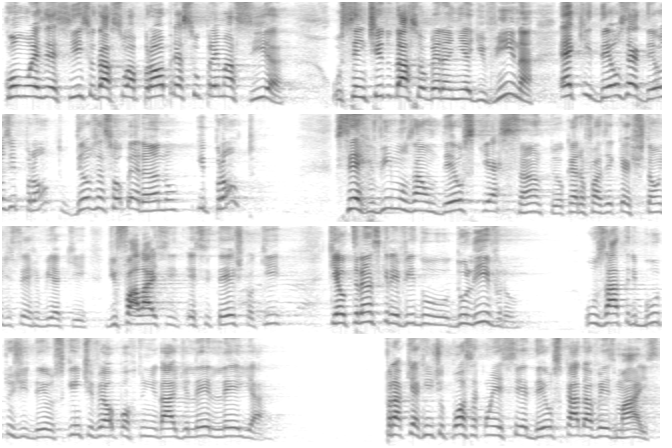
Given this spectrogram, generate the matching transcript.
como um exercício da sua própria supremacia. O sentido da soberania divina é que Deus é Deus e pronto. Deus é soberano e pronto. Servimos a um Deus que é santo. Eu quero fazer questão de servir aqui, de falar esse, esse texto aqui que eu transcrevi do, do livro, Os Atributos de Deus. Quem tiver a oportunidade de ler, leia. Para que a gente possa conhecer Deus cada vez mais.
